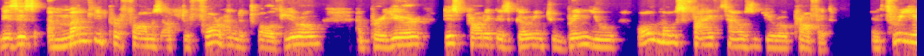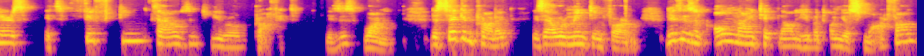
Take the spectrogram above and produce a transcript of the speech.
This is a monthly performance up to 412 euro, and per year, this product is going to bring you almost 5,000 euro profit. In three years, it's 15,000 euro profit. This is one. The second product is our minting farm. This is an online technology, but on your smartphone.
